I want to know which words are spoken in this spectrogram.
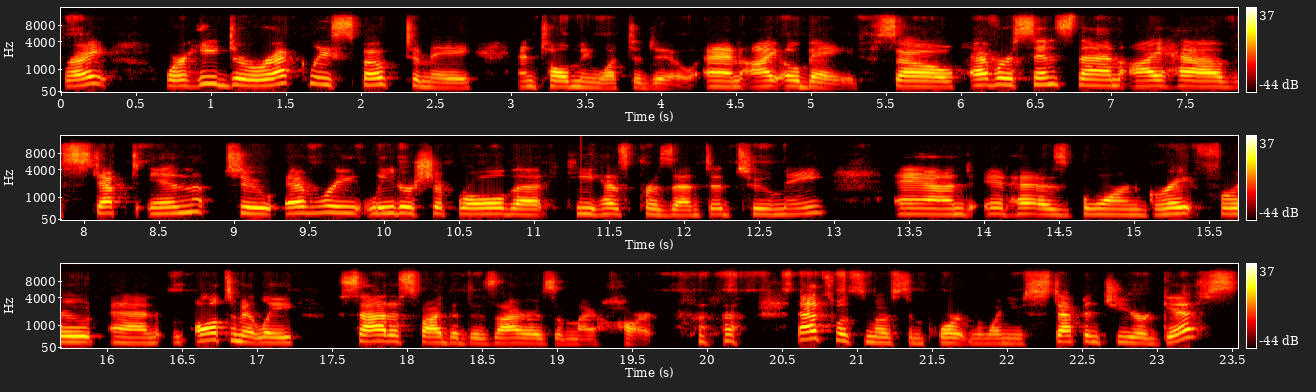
right? Where he directly spoke to me and told me what to do and i obeyed. So ever since then i have stepped in to every leadership role that he has presented to me and it has borne great fruit and ultimately satisfied the desires of my heart. That's what's most important. When you step into your gifts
